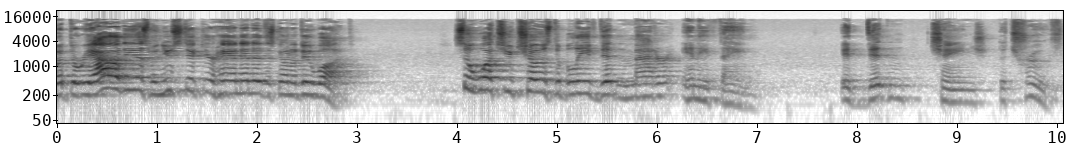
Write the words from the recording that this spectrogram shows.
But the reality is, when you stick your hand in it, it's going to do what? So, what you chose to believe didn't matter anything. It didn't change the truth.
